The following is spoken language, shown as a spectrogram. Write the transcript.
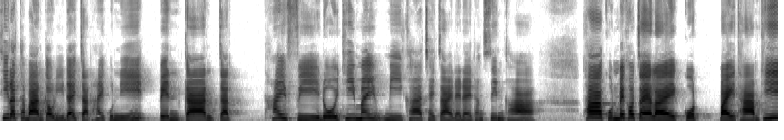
ที่รัฐบาลเกาหลีได้จัดให้คุณนี้ เป็นการจัดให้ฟรีโดยที่ไม่มีค่าใช้จ่ายใด ๆ ทั้งสิ้นค่ะ ถ้าคุณไม่เข้าใจอะไรกด ไปถามที่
